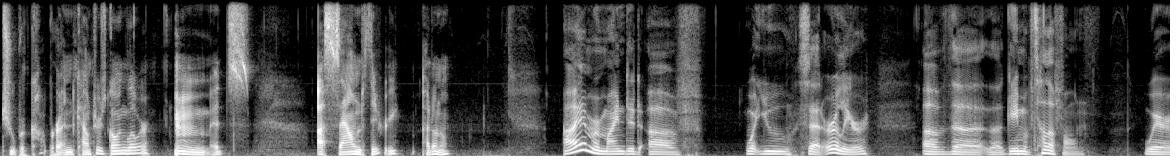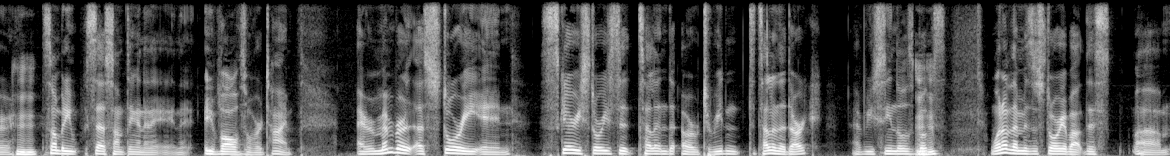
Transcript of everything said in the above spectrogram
chupacabra encounters going lower, it's a sound theory. I don't know. I am reminded of what you said earlier of the the game of telephone, where mm-hmm. somebody says something and it, and it evolves over time. I remember a story in Scary Stories to Tell in the, or to read in, to tell in the dark. Have you seen those mm-hmm. books? Mm-hmm. One of them is a story about this. Um,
